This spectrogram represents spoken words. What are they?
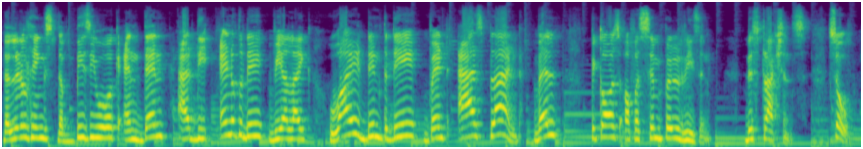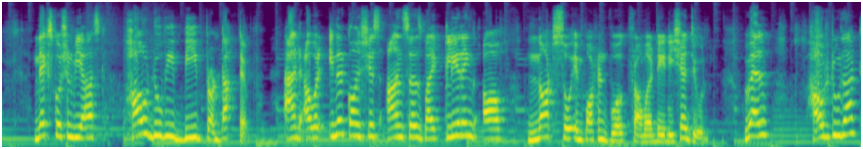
The little things, the busy work, and then at the end of the day, we are like, why didn't the day went as planned? Well, because of a simple reason distractions. So, next question we ask how do we be productive? And our inner conscious answers by clearing off not so important work from our daily schedule. Well, how to do that?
